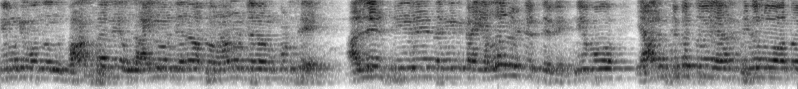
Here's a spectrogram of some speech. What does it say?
ನಿಮಗೆ ಒಂದೊಂದು ಬಾಕ್ಸ್ ಅಲ್ಲಿ ಒಂದು ಐನೂರು ಜನ ಅಥವಾ ನಾನೂರು ಜನ ಕೂಡಿಸಿ ಅಲ್ಲೇ ಸೀರೆ, ತೆಂಗಿನಕಾಯಿ ಎಲ್ಲಾನು ಇಟ್ಟಿರ್ತೀವಿ. ನೀವು ಯಾರು ಸಿಗುತ್ತೋ, ಯಾರು ಸಿಗಲ್ವೋ ಅನ್ನೋ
